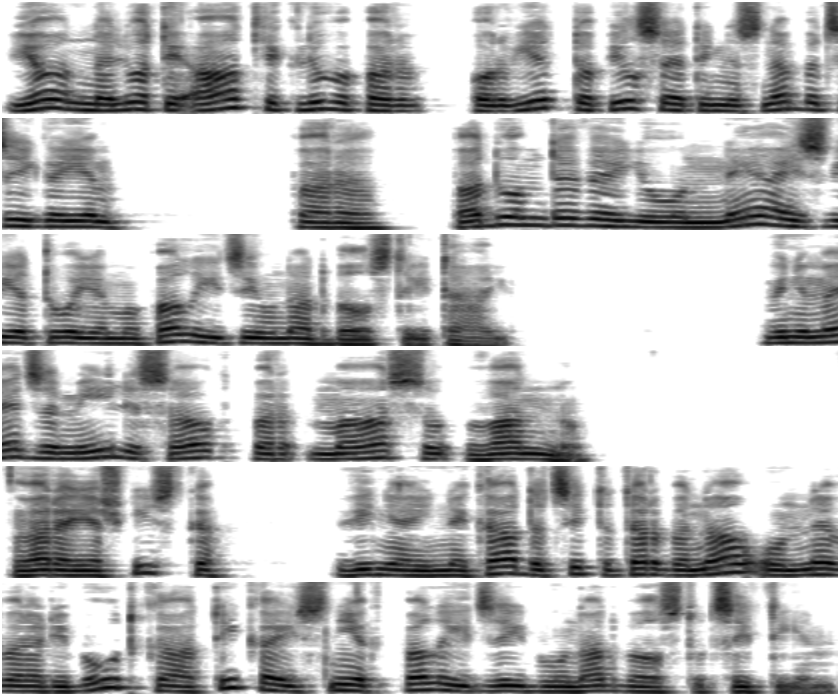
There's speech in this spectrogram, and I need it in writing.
Joanna ļoti ātri kļuva par Orvieto pilsētiņas nabadzīgajiem, par padomdevēju un neaizvietojamu palīdzi un atbalstītāju. Viņa mēdza mīļi saukt par māsu vannu. Varēja šķist, ka Viņai nekāda cita darba nav un nevar arī būt, kā tikai sniegt palīdzību un atbalstu citiem.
